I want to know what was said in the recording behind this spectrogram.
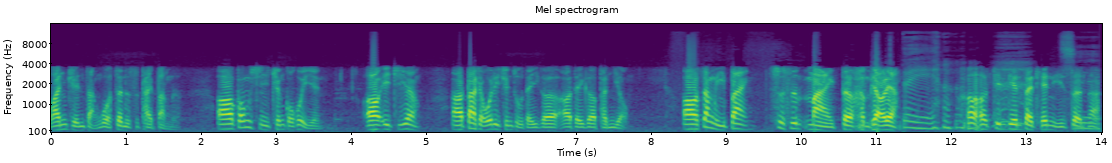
完全掌握，真的是太棒了啊！恭喜全国会员啊，以及啊啊大小威力群组的一个啊的一个朋友啊，上礼拜是是买的很漂亮？对，今天再添一 是阵啊！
